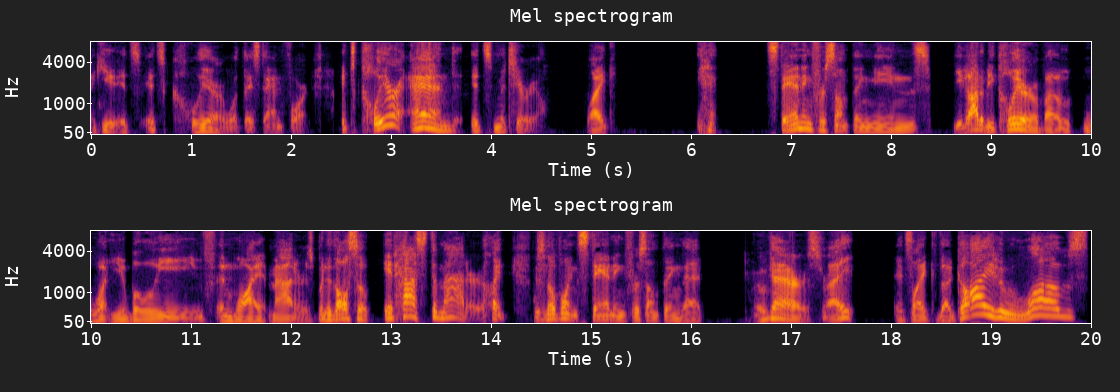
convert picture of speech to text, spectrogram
Like you, it's it's clear what they stand for. It's clear and it's material. Like standing for something means you got to be clear about what you believe and why it matters. But it also it has to matter. Like there's no point in standing for something that who cares, right? It's like the guy who loves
